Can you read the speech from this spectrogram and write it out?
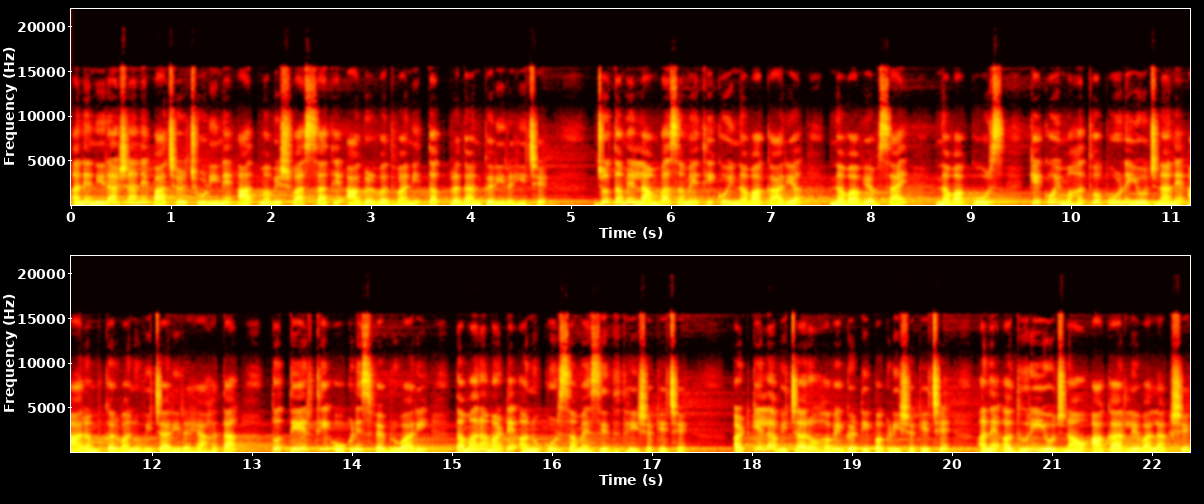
અને નિરાશાને પાછળ છોડીને આત્મવિશ્વાસ સાથે આગળ વધવાની તક પ્રદાન કરી રહી છે. જો તમે લાંબા સમયથી કોઈ નવા કાર્ય, નવા વ્યવસાય, નવા કોર્સ કે કોઈ મહત્વપૂર્ણ યોજનાને આરંભ કરવાનું વિચારી રહ્યા હતા, તો તેરથી ઓગણીસ ફેબ્રુઆરી તમારા માટે અનુકૂળ સમય સિદ્ધ થઈ શકે છે. અટકેલા વિચારો હવે ગતિ પકડી શકે છે અને અધૂરી યોજનાઓ આકાર લેવા લાગશે.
